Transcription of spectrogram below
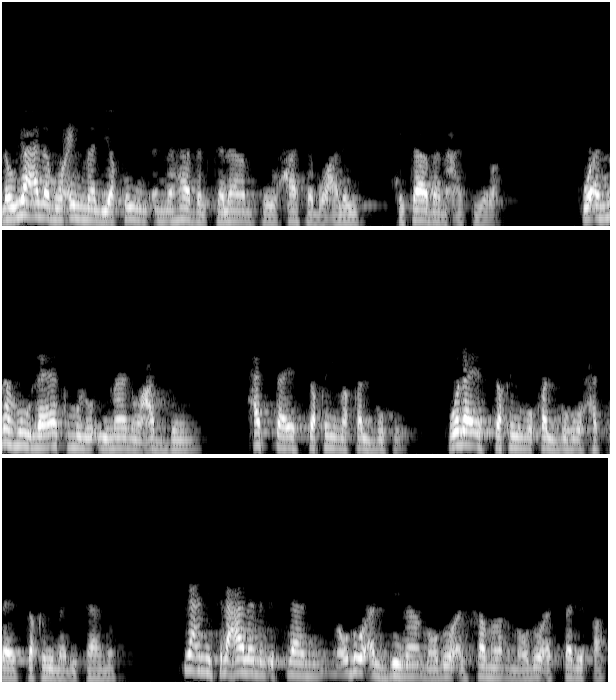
لو يعلم علم اليقين أن هذا الكلام سيحاسب عليه حسابا عسيرا وأنه لا يكمل إيمان عبد حتى يستقيم قلبه ولا يستقيم قلبه حتى يستقيم لسانه. يعني في العالم الإسلامي موضوع الزنا موضوع الخمر موضوع السرقة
